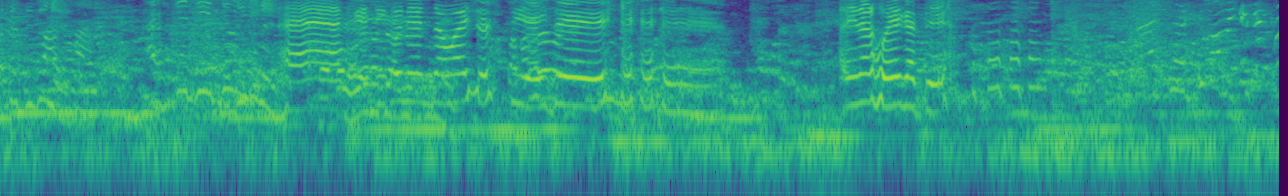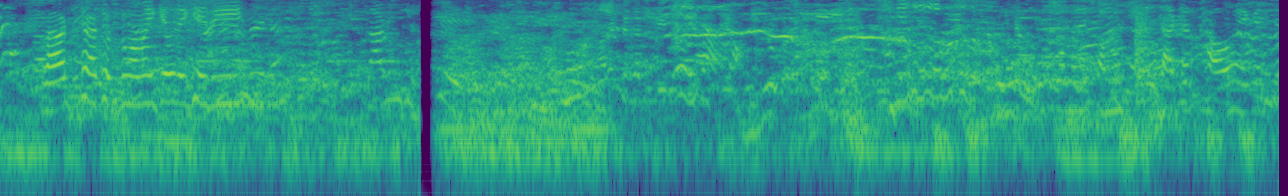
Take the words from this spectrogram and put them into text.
আচ্ছা হ্যাঁ আজকে জামাই ষষ্ঠী, এই যে। আর এনার হয়ে গেছে। আচ্ছা ছোট্ট মামাইকেও দেখিয়ে দিই। সমস্ত খাওয়া হয়ে গেছে।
